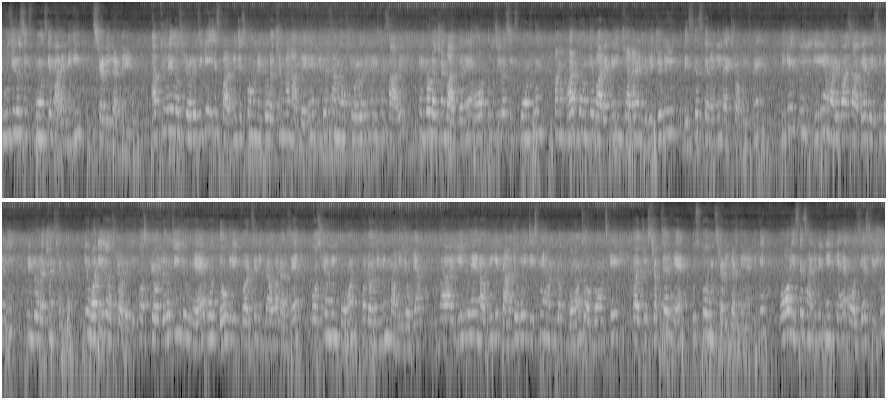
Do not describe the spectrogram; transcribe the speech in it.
टू ज़ीरो सिक्स बोन्स के बारे में ही स्टडी करते हैं। अब जो है ऑस्ट्रियोलॉजी के इस पार्ट में जिसको हम इंट्रोडक्शन का नाम दे रहे हैं बिकॉज़ हम ऑस्ट्रियोलॉजी में इसमें सारे इंट्रोडक्शन बात करें और टू ज़ीरो सिक्स बोन में हम हर बोन के बारे में इंशाल्लाह इंडिविजुअली डिस्कस करेंगे नेक्स्ट टॉपिक में। ठीक है? तो ये हमारे पास आ गया बेसिकली इंट्रोडक्शन स्ट्रक्चर कि व्हाट इज़ ऑस्ट्रोलॉजी ऑस्ट्रियोलॉजी जो है वो दो ग्रीक वर्ड से निकला हुआ लफ्ज है ऑस्ट्रियो बोन और लॉजी नॉलेज हो गया। ये जो है नौकरी की ब्रांच हो गई, जिसमें हम लोग बॉन्स और बॉन्स के जो स्ट्रक्चर है, उसको हम स्टडी करते हैं, ठीक है? और इसका साइंटिफिक नेम क्या है? ऑजियस टिश्यू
